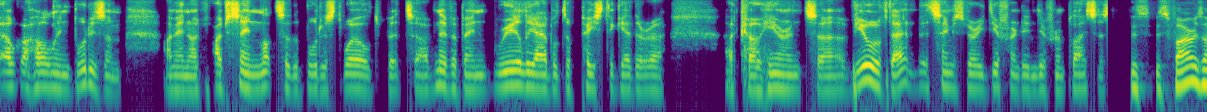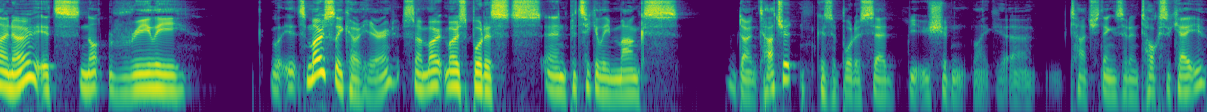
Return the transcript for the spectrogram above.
alcohol in Buddhism? I mean, I've I've seen lots of the Buddhist world, but I've never been really able to piece together a a coherent uh, view of that. It seems very different in different places. As as far as I know, it's not really. Well, it's mostly coherent. So mo- most Buddhists and particularly monks don't touch it because the Buddha said you shouldn't like uh, touch things that intoxicate you.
